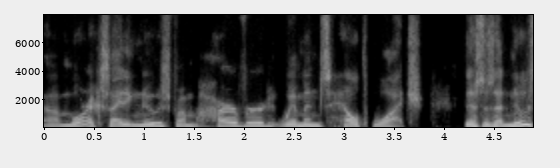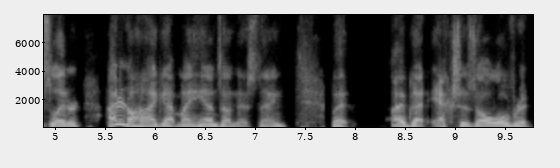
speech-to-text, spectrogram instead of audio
uh, more exciting news from Harvard Women's Health Watch. This is a newsletter. I don't know how I got my hands on this thing, but I've got X's all over it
